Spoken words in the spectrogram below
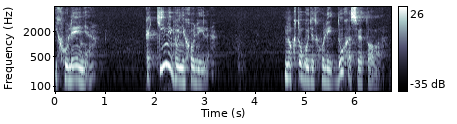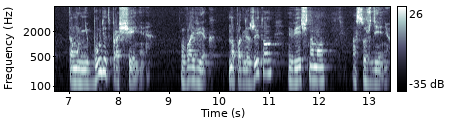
и хуления – какими бы ни хулили. Но кто будет хулить Духа Святого, тому не будет прощения вовек, но подлежит он вечному осуждению.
